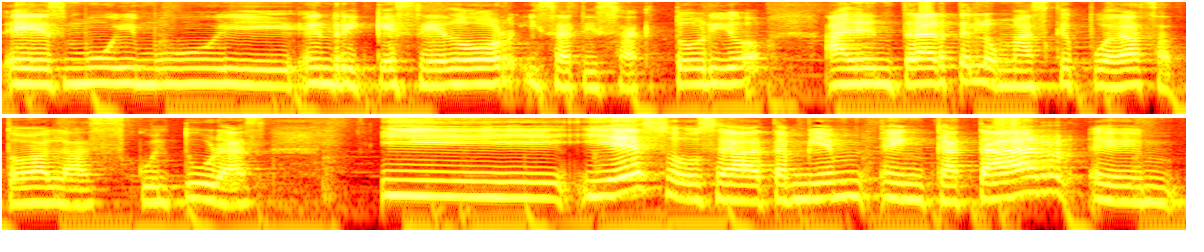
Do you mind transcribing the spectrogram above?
es muy, muy enriquecedor y satisfactorio adentrarte lo más que puedas a todas las culturas. Y, eso, o sea, también en Qatar, em,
